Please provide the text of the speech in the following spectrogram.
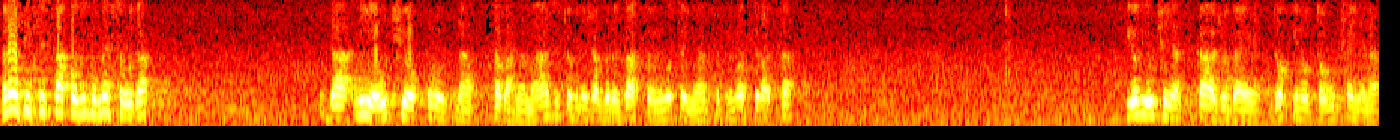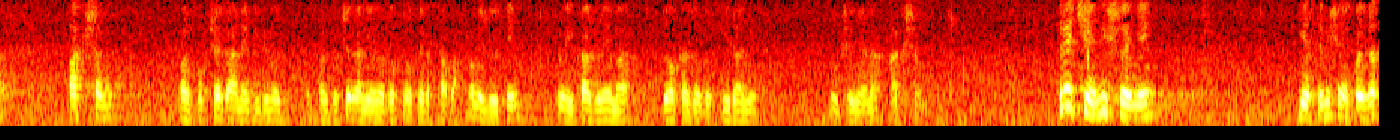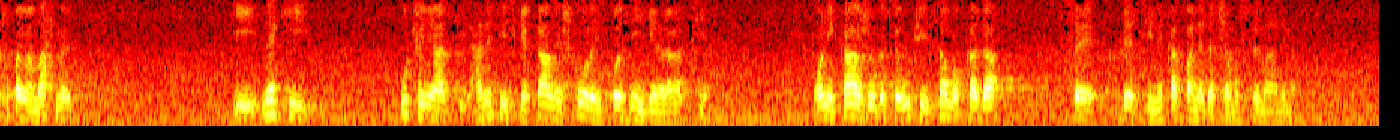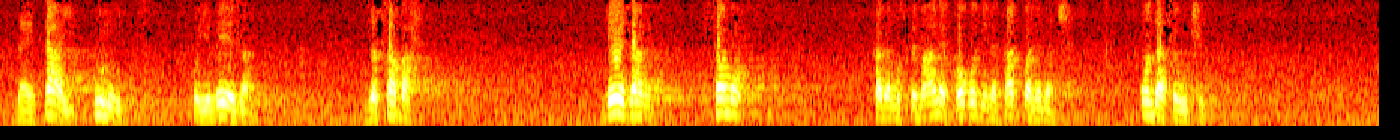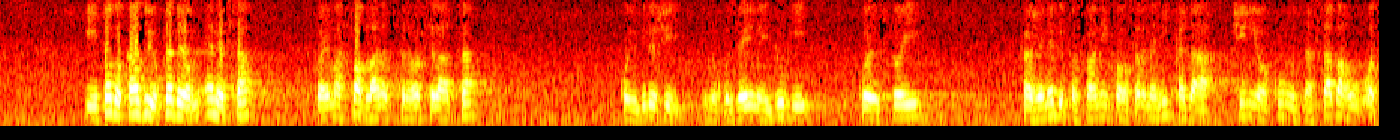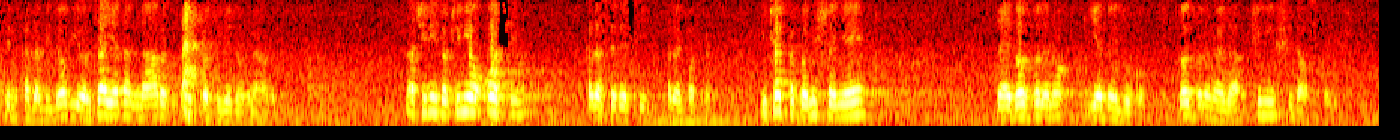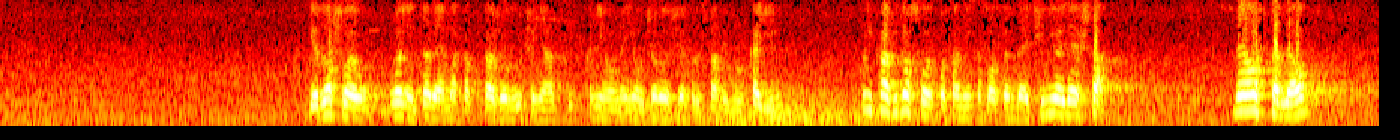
Prenosi se tako od Ibnu Mesauda da nije učio kunut na sabah namazu, to bi nežav do rezak sa vjerovostavim lance prenosilaca. I ovi učenjaci kažu da je dokinuto učenje na akšamu, pa zbog čega ne bi bilo, pa zbog čega nije onda dokinuto na sabah. No, međutim, drugi kažu nema dokaza o dokidanju učenja na akšamu. Treće mišljenje jeste mišljenje koje zastupa ima Mahmed, i neki učenjaci hanefijske pravne škole iz poznijih generacija. Oni kažu da se uči samo kada se desi nekakva nedaća muslimanima. Da je taj kunut koji je vezan za sabah vezan samo kada muslimane pogodi nekakva nedaća. Onda se uči. I to dokazuju predajom Enesa, koja ima slab lanac prenosilaca, koji bileži Ibn Huzeime i drugi, koji stoji, kaže, ne bi poslanik sa osrme nikada činio kunut na sabahu, osim kada bi dobio za jedan narod i protiv jednog naroda. Znači, nije to činio osim kada se desi, kada je potrebno. I četvrto mišljenje je da je dozvoljeno jedno i drugo. Dozvoljeno je da činiš i da ostaviš. Jer došlo je u brojnim predajama, kako kažu ovi učenjaci, a njihov, na njihovom čelu je šehr Islam ibn Kajim, koji kažu došlo je poslanika sa osvijem da je činio i da je šta? Da je ostavljao,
